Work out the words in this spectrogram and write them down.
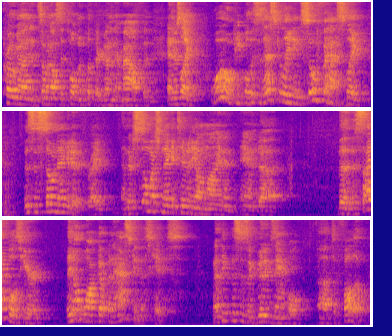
pro gun, and someone else had told them to put their gun in their mouth, and and it was like, whoa, people, this is escalating so fast. Like this is so negative, right? And there's so much negativity online, and and uh, the disciples here, they don't walk up and ask in this case. And I think this is a good example uh, to follow,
